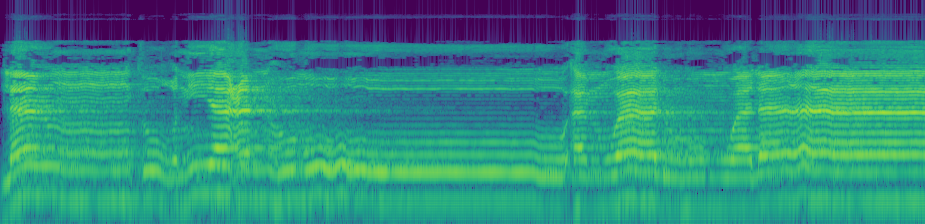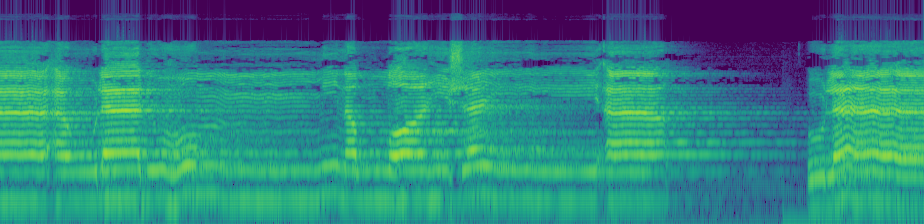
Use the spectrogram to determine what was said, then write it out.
لن تغني عنهم أموالهم ولا أولادهم من الله شيئا. أولئك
